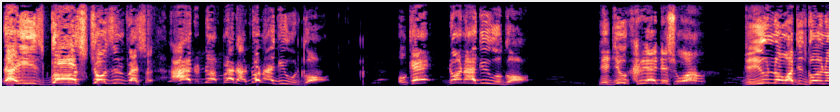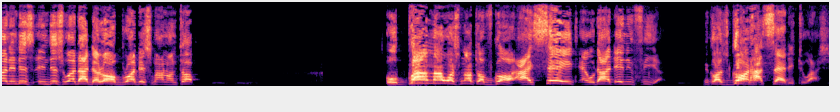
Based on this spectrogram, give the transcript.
that he is God's chosen vessel. I don't, brother, don't argue with God. Okay? Don't argue with God. Did you create this world? Do you know what is going on in this in this world that the Lord brought this man on top? Obama was not of God. I say it without any fear because God has said it to us.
